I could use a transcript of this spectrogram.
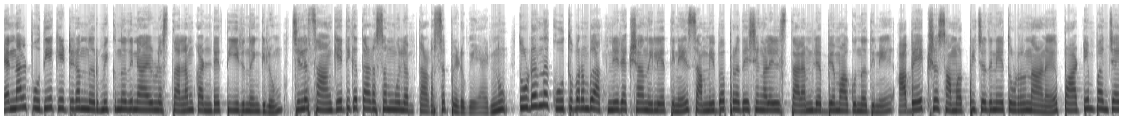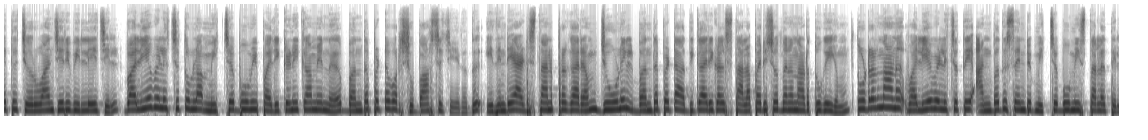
എന്നാൽ പുതിയ കെട്ടിടം നിർമ്മിക്കുന്നതിനായുള്ള സ്ഥലം കണ്ടെത്തിയിരുന്നെങ്കിലും ചില സാങ്കേതിക തടസ്സം മൂലം തടസ്സപ്പെടുകയായിരുന്നു. തുടർന്ന് കൂത്തുപറമ്പ് അഗ്നിരക്ഷാ നിലയത്തിന് സമീപ പ്രദേശങ്ങളിൽ സ്ഥലം ലഭ്യമാകുന്നതിന് അപേക്ഷ സമർപ്പിച്ചതിനെ തുടർന്നാണ് പാട്യം പഞ്ചായത്ത് ചെറുവാഞ്ചേരി വില്ലേജിൽ വലിയ വെളിച്ചത്തുള്ള മിച്ചഭൂമി പരിഗണിക്കാമെന്ന് ബന്ധപ്പെട്ടവർ ശുപാർശ ചെയ്തത്. ഇതിന്റെ അടിസ്ഥാനപ്രകാരം ജൂണിൽ ബന്ധപ്പെട്ട അധികാരികൾ സ്ഥലപരിശോധന നടത്തുകയും തുടർന്നാണ് വലിയ വെളിച്ചത്തെ അൻപത് സെന്റ് മിച്ചഭൂമി സ്ഥലത്തിൽ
